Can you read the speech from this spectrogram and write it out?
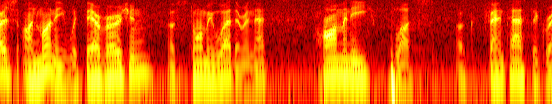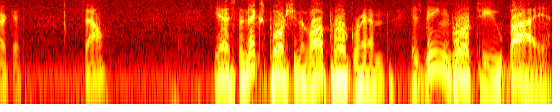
Bars on Money with their version of Stormy Weather, and that's Harmony Plus, a fantastic record. Sal? Yes, the next portion of our program is being brought to you by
